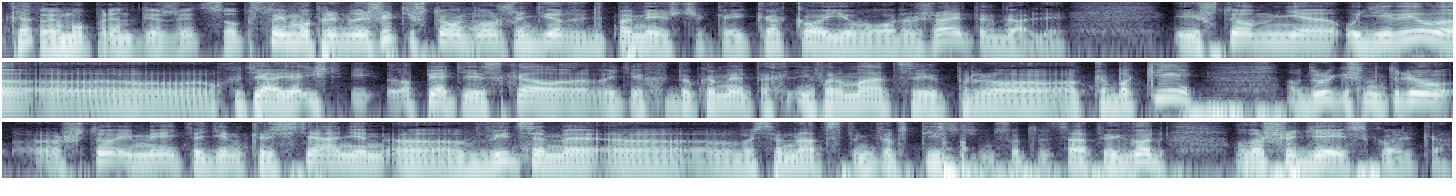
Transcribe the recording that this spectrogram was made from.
Как? Что ему принадлежит собственность. Что ему принадлежит, и что он да. должен делать для помещика, и какой его урожай и так далее. И что меня удивило, э, хотя я опять я искал в этих документах информации про кабаки, а вдруг я смотрю, что имеет один крестьянин э, в Видземе э, в 18 в 1730 год, лошадей сколько.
